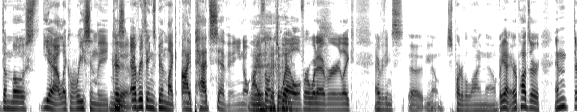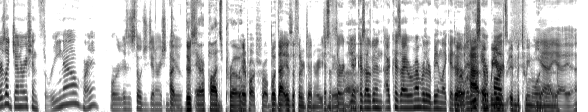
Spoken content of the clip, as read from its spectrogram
the most yeah like recently because everything's been like iPad seven, you know, iPhone twelve or whatever, like. Everything's, uh, you know, just part of a line now. But yeah, AirPods are, and there's like generation three now, right? Or is it still just generation I- two? there's AirPods Pro. AirPods Pro, but that is a third generation. That's a dude. third, yeah. Because I was gonna, because I, remember there being like a, The release ha- a AirPods. weird in between one. yeah, yeah, yeah.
